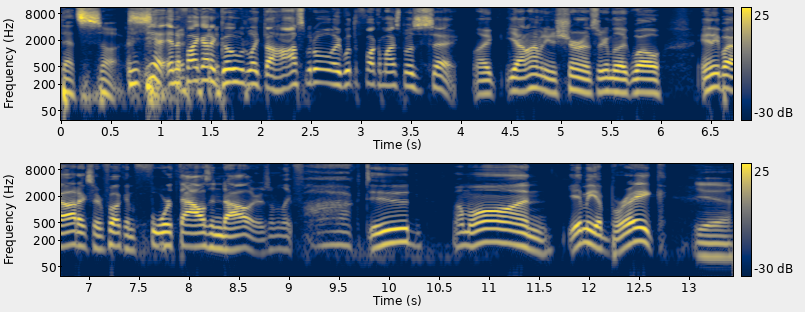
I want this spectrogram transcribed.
that sucks. yeah, and if I gotta go to like the hospital, like what the fuck am I supposed to say? Like, yeah, I don't have any insurance. They're gonna be like, well, antibiotics are fucking four thousand dollars. I'm like, fuck, dude, come on, give me a break. yeah.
